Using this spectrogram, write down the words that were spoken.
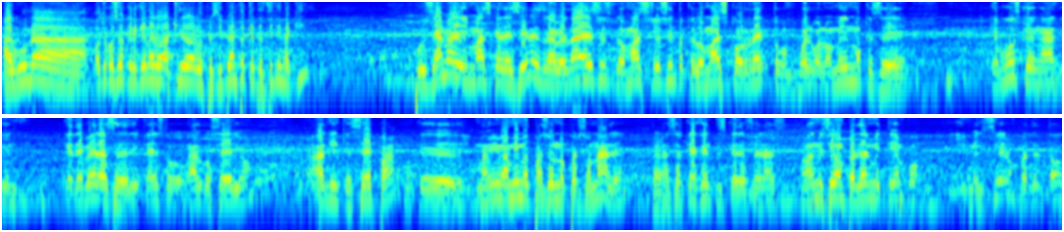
¿Alguna otro consejo que le quieras dar aquí a los principiantes que te siguen aquí? Pues ya no hay más que decir, es la verdad, eso es lo más, yo siento que lo más correcto, vuelvo a lo mismo, que se, que busquen a alguien que de veras se dedique a esto, algo serio, alguien que sepa, porque a mí, a mí me pasó en lo personal, ¿eh? Claro. me acerqué a gentes que de veras, nomás me hicieron perder mi tiempo y me hicieron perder todo.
